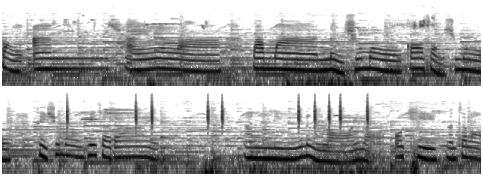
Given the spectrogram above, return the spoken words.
สองอันใช้เวลา ประมาณ 1 ชั่วโมงก็ 2 ชั่วโมง 4 ชั่วโมงพี่จะได้ อันนี้ 100หรอ โอเค งั้นจะรอ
